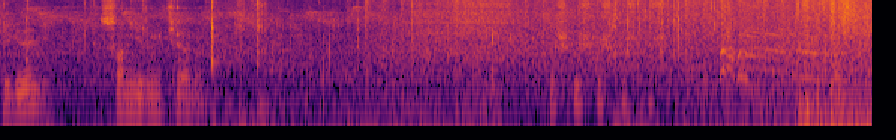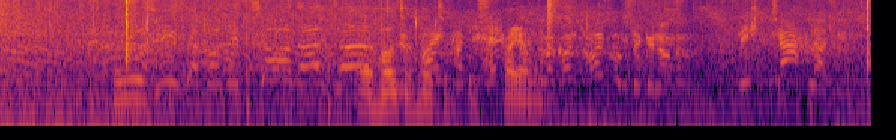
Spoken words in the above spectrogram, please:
Şöyle gidelim. Son 22 adam. Koş koş koş koş koş. Hayır. Ay, halte halte. Koş. Hälfte Hay Allah. unserer Kontrollpunkte genommen. Nicht nachlassen.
